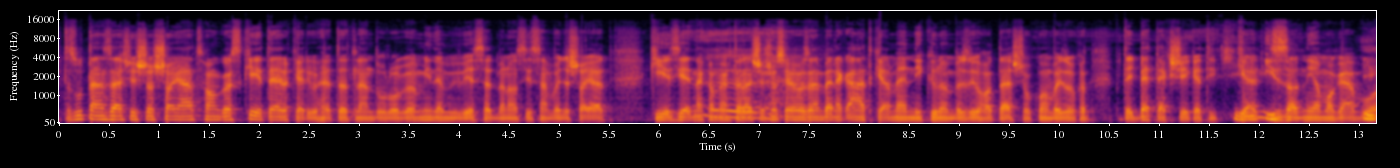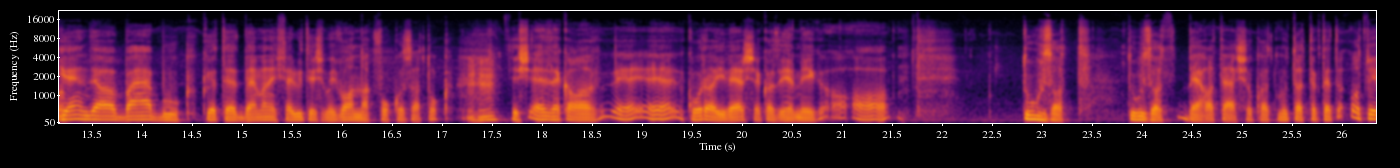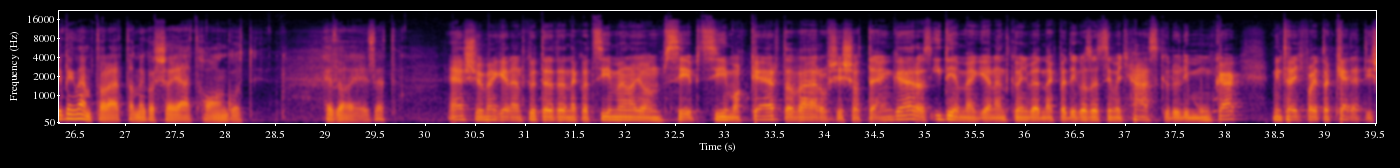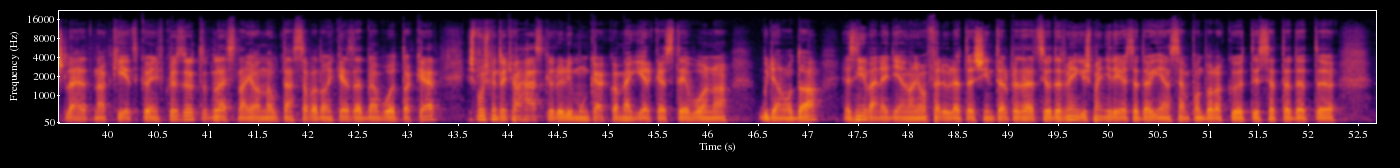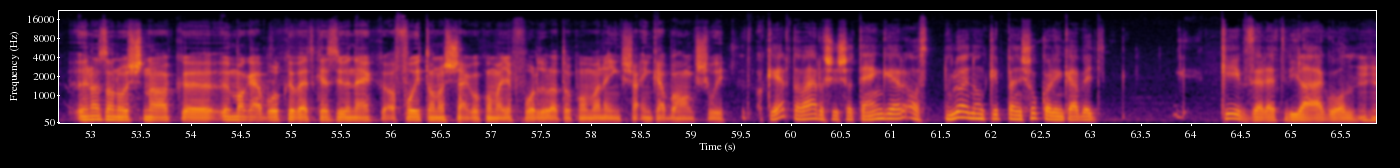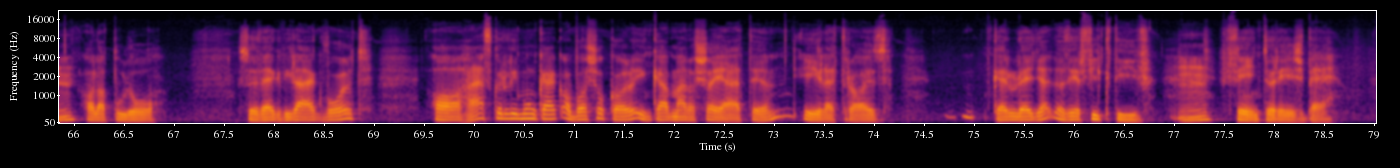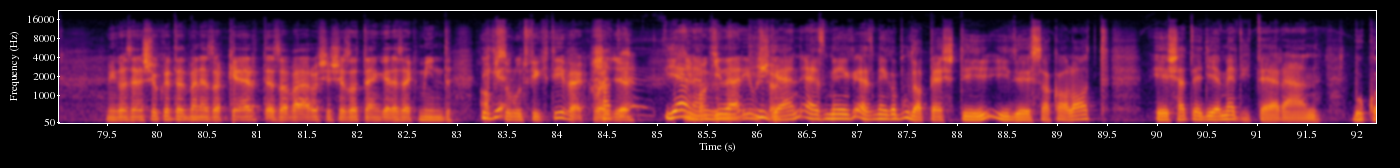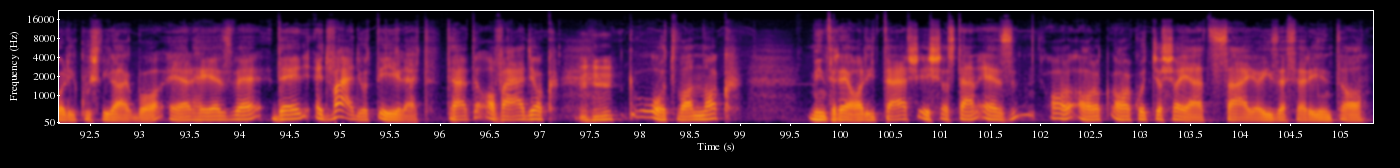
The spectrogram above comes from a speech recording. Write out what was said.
Hát az utánzás és a saját hang az két elkerülhetetlen dolog minden művészetben, azt hiszem, vagy a saját kézjegynek a megtalálása, és az, hogy az embernek át kell menni különböző hatásokon, vagy azokat, mint egy betegséget így ki kell izzadnia magából. Igen, de a bábuk kötetben van egy felütés, hogy vannak fokozatok. Uh-huh. És ezek a e, e, korai versek azért még a, a túlzott túlzott behatásokat mutattak, tehát ott még nem találtam meg a saját hangot ez a helyzet. Első megjelent kötet ennek a címe, nagyon szép cím, a kert, a város és a tenger. Az idén megjelent könyvednek pedig az a cím, hogy ház körüli munkák, mintha egyfajta keret is lehetne a két könyv között. Lesz Janna után szabadon, hogy kezdetben volt a kert, és most, mintha a ház körüli munkákkal megérkeztél volna ugyanoda. Ez nyilván egy ilyen nagyon felületes interpretáció, de ez mégis mennyire érzed ilyen szempontból a költészetedet önazonosnak, önmagából következőnek, a folytonosságokon vagy a fordulatokon van inkább a hangsúly? A kert, a város és a tenger az tulajdonképpen sokkal inkább egy képzeletvilágon uh-huh. alapuló szövegvilág volt. A ház körüli munkák abban sokkal inkább már a saját életrajz kerül egy azért fiktív uh-huh. fénytörésbe Míg az első kötetben ez a kert, ez a város és ez a tenger, ezek mind abszolút igen. fiktívek? Vagy hát imagináriusak? Igen, ez még, ez még a budapesti időszak alatt, és hát egy ilyen mediterrán, bukolikus világba elhelyezve, de egy, egy vágyott élet. Tehát a vágyak uh-huh. ott vannak, mint realitás, és aztán ez al- al- alkotja saját szája íze szerint a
